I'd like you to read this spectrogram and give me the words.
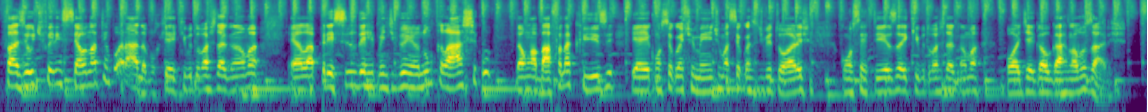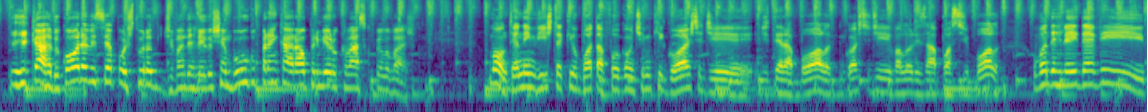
fazer o diferencial na temporada, porque a equipe do Vasco da Gama, ela precisa de repente ganhando um clássico, dar uma abafa na crise e aí consequentemente uma sequência de vitórias, com certeza a equipe do Vasco da Gama pode galgar novos ares. E Ricardo, qual deve ser a postura de Vanderlei Luxemburgo para encarar o primeiro clássico pelo Vasco? Bom, tendo em vista que o Botafogo é um time que gosta de, de ter a bola, gosta de valorizar a posse de bola, o Vanderlei deve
